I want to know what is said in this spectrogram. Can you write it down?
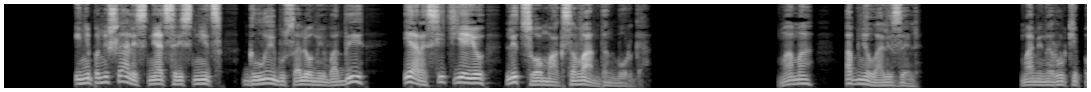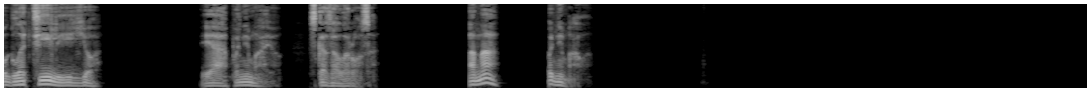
И не помешали снять с ресниц глыбу соленой воды и оросить ею лицо Макса Ванденбурга. Мама обняла Лизель. Мамины руки поглотили ее. «Я понимаю», — сказала Роза. Она понимала.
